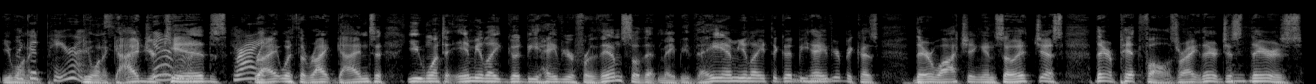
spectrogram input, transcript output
You want good to, parent. You want to guide your Yeah. kids Right. right with the right guidance. You want to emulate good behavior for them so that maybe they emulate the Mm-hmm. good behavior because they're watching. And so it just there are pitfalls, right? They're just Mm-hmm. there's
